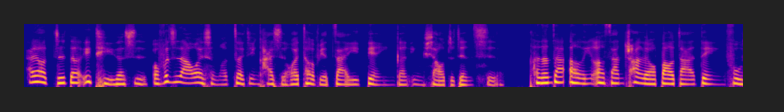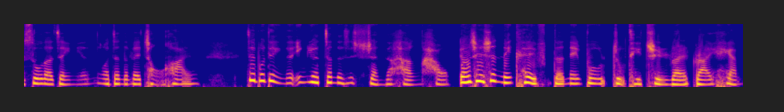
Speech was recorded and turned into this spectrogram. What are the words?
还有值得一提的是，我不知道为什么最近开始会特别在意电影跟营销这件事，可能在二零二三串流爆炸的电影复苏的这一年，我真的被宠坏了。这部电影的音乐真的是选的很好，尤其是 Nick Cave 的那部主题曲《Right Right Hand》，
